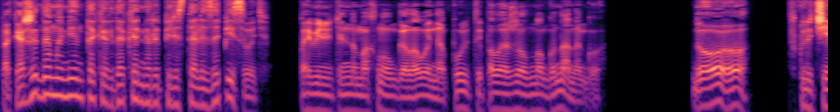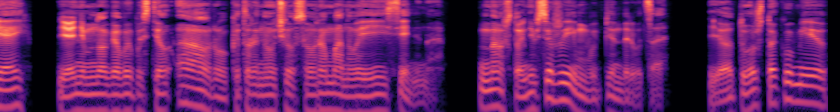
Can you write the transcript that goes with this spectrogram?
«Покажи до момента, когда камеры перестали записывать», — повелительно махнул головой на пульт и положил ногу на ногу. «Да». «Включай». Я немного выпустил ауру, которой научился у Романова и Есенина. Но что, не все же им выпендриваться. Я тоже так умею.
